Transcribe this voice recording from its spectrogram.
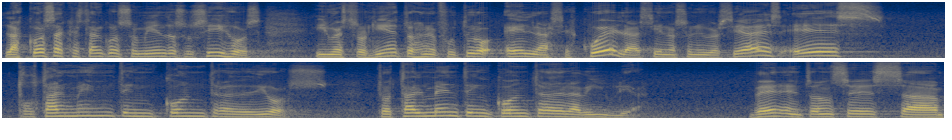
las cosas que están consumiendo sus hijos y nuestros nietos en el futuro en las escuelas y en las universidades es totalmente en contra de Dios, totalmente en contra de la Biblia. ¿Ven? Entonces, ah,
